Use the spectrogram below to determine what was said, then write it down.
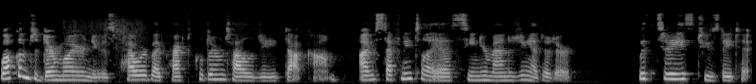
Welcome to Dermwire News, powered by PracticalDermatology.com. I'm Stephanie Talea, Senior Managing Editor, with today's Tuesday tip.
